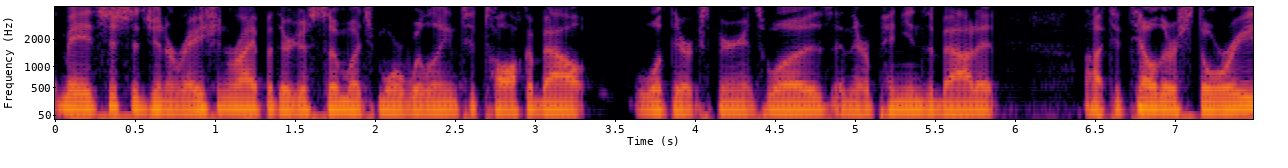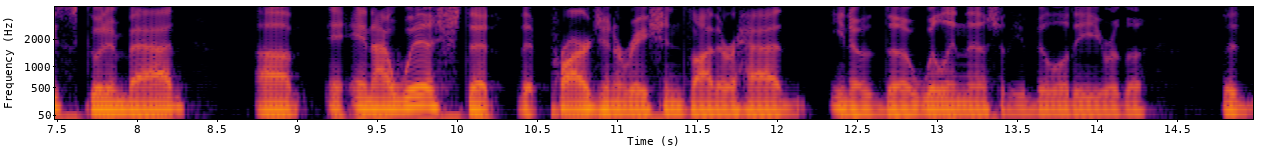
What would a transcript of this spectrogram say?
i mean it's just a generation right but they're just so much more willing to talk about what their experience was and their opinions about it uh, to tell their stories good and bad um, and I wish that that prior generations either had you know the willingness or the ability or the the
